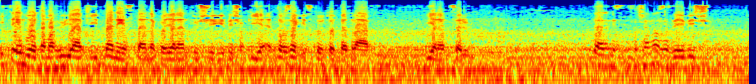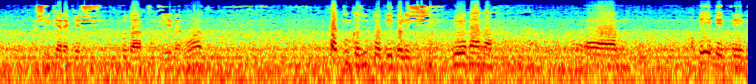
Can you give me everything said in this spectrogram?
Itt én voltam a hülye, aki benézte ennek a jelentőségét, és aki ettől az egésztől többet várt. Ilyen egyszerű. Természetesen az az év is sikerek és kudarcok éve volt. Kaptunk az utóbbiből is bőven. BBTV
